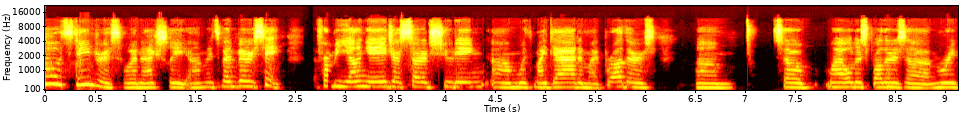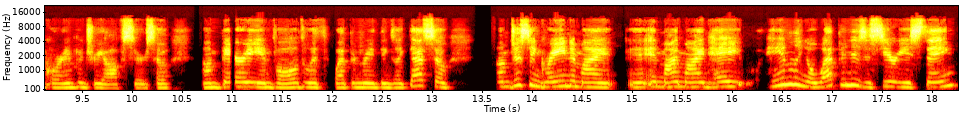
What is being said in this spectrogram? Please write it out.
oh, it's dangerous when actually um, it's been very safe. From a young age, I started shooting um, with my dad and my brothers. Um, so my oldest brother is a Marine Corps infantry officer. So I'm very involved with weaponry and things like that. So I'm just ingrained in my in my mind. Hey, handling a weapon is a serious thing.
